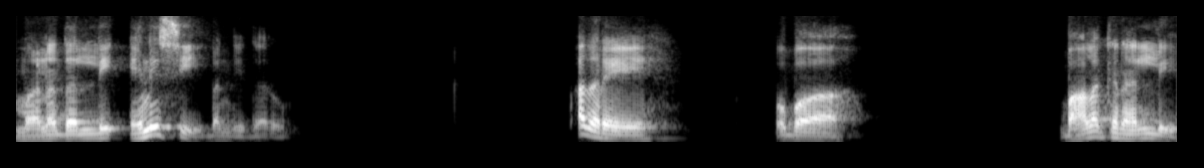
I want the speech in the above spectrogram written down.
ಮನದಲ್ಲಿ ಎನಿಸಿ ಬಂದಿದ್ದರು. ಆದರೆ ಒಬ್ಬ ಬಾಲಕನಲ್ಲಿ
